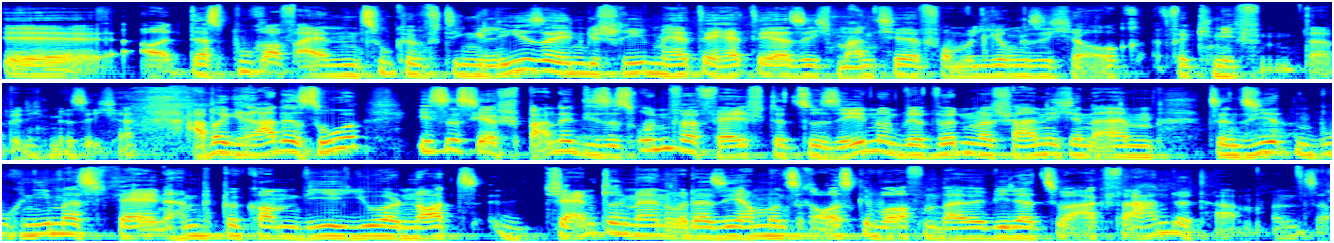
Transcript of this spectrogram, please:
das Buch auf einen zukünftigen Leser hingeschrieben hätte, hätte er sich manche Formulierungen sicher auch verkniffen. Da bin ich mir sicher. Aber gerade so ist es ja spannend, dieses Unverfälschte zu sehen. Und wir würden wahrscheinlich in einem zensierten Buch niemals Stellen mitbekommen wie You are not gentleman oder sie haben uns rausgeworfen, weil wir wieder zu arg verhandelt haben und so.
